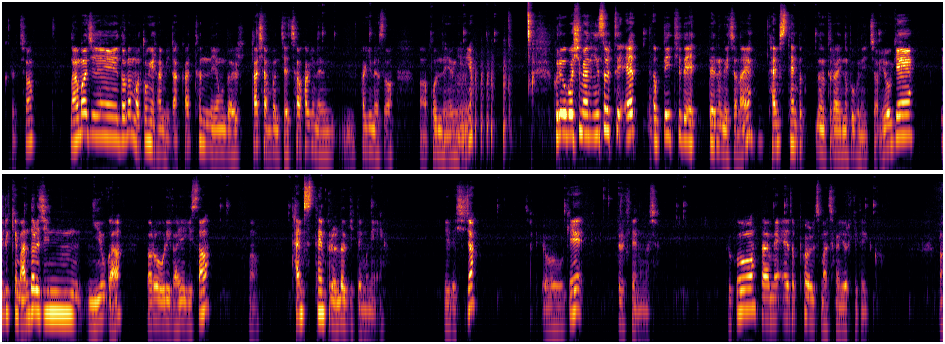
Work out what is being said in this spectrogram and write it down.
그렇죠? 나머지들은 뭐 동일합니다. 같은 내용들 다시 한번 재차 확인해, 확인해서 어, 본 내용이에요. 그리고 보시면 inserted at, updated at 되는 거 있잖아요. timestamp 들어있는 부분이 있죠. 요게 이렇게 만들어진 이유가 바로 우리가 여기서 어, timestamp를 넣기 때문이에요. 이해되시죠? 자, 요게 이렇게 되는 거죠. 그리고 다음에 add polls 마찬가지 이렇게 돼 있고 어,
